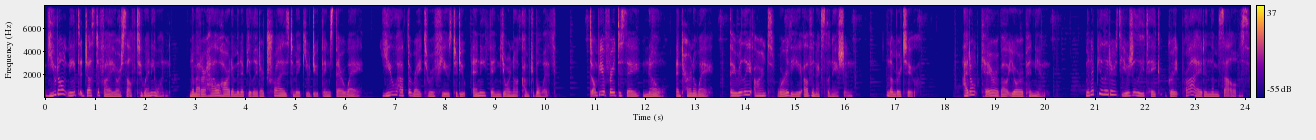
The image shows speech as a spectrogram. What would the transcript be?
you don't need to justify yourself to anyone. No matter how hard a manipulator tries to make you do things their way, you have the right to refuse to do anything you're not comfortable with. Don't be afraid to say no and turn away. They really aren't worthy of an explanation. Number two, I don't care about your opinion. Manipulators usually take great pride in themselves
